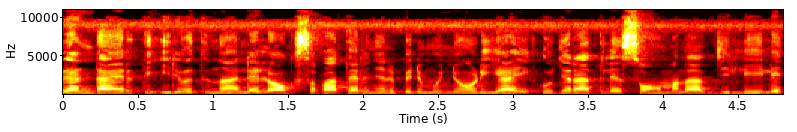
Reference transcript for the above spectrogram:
രണ്ടായിരത്തി ഇരുപത്തിനാലിലെ ലോക്സഭാ തെരഞ്ഞെടുപ്പിന് മുന്നോടിയായി ഗുജറാത്തിലെ സോമനാഥ് ജില്ലയിലെ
